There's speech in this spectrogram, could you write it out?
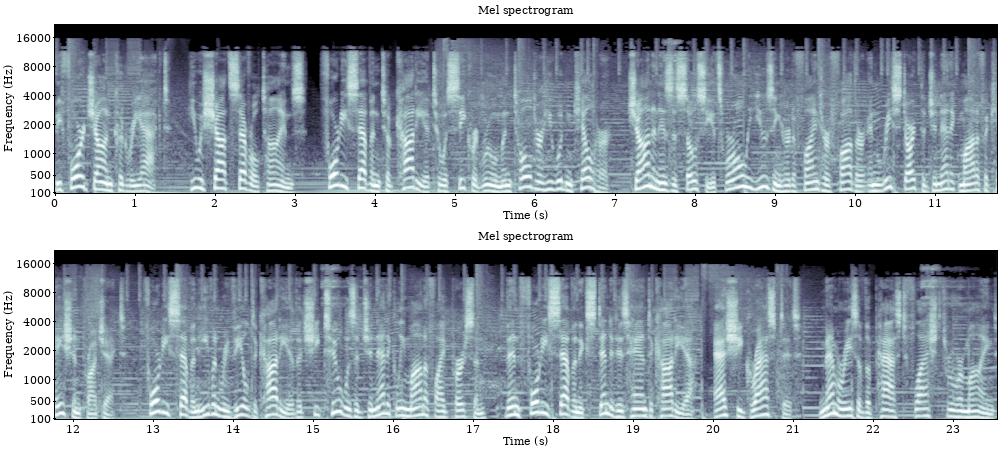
Before John could react, he was shot several times. 47 took Katia to a secret room and told her he wouldn't kill her. John and his associates were only using her to find her father and restart the genetic modification project. 47 even revealed to Katia that she too was a genetically modified person. Then 47 extended his hand to Katia. As she grasped it, memories of the past flashed through her mind.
